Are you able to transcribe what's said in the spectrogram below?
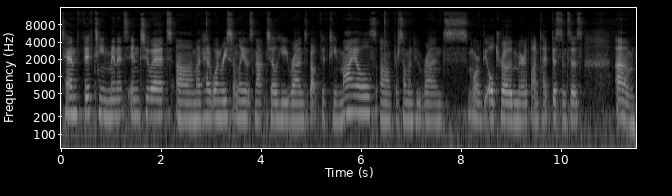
10, 15 minutes into it. Um, I've had one recently that's not until he runs about 15 miles um, for someone who runs more of the ultra marathon type distances. Um,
